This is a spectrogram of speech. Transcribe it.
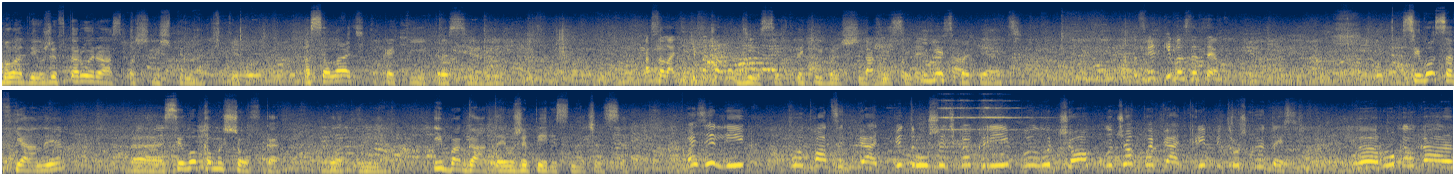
молодые. Уже второй раз пошли шпинатики. А салатики какие красивые. А салатики по чому? 10. Такие большие Так, 10. И есть по 5. Звідки везете? Село Софьяны, э, село Камышовка. Вот у меня. И богатое уже перец начался. Базилік по 25, петрушечка, кріп, лучок. Лучок по 5, кріп петрушкою 10. Е, Руколка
